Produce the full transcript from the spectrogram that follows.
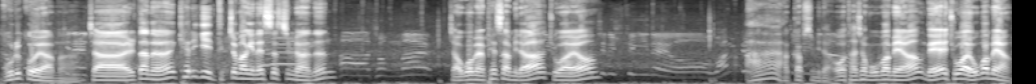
모를 거예요 아마. 자 일단은 캐릭이 득점하긴 했었지만은 자 오바메양 패스합니다. 좋아요. 아 아깝습니다. 어 다시 한번 오바메양. 네 좋아요 오바메양.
